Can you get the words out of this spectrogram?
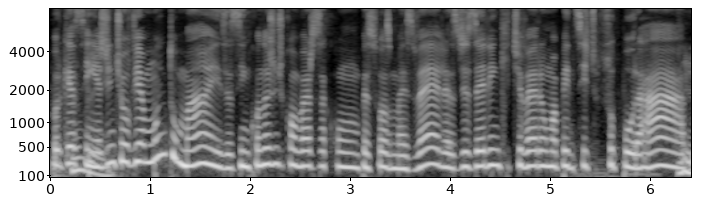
Porque assim, a gente ouvia muito mais, assim, quando a gente conversa com pessoas mais velhas, dizerem que tiveram uma apendicite supurada.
